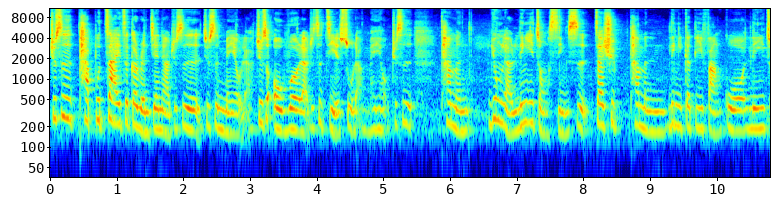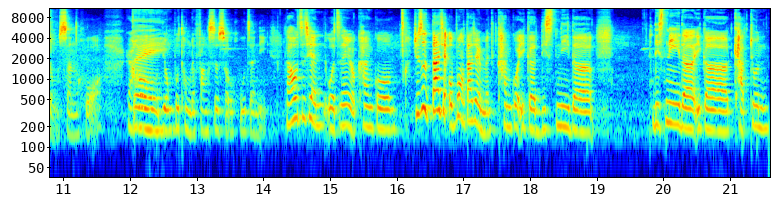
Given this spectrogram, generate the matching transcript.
就是他不在这个人间了，就是就是没有了，就是 over 了，就是结束了，没有，就是他们用了另一种形式再去他们另一个地方过另一种生活。然后用不同的方式守护着你。然后之前我之前有看过，就是大家我不懂大家有没有看过一个 Disney 的 Disney 的一个 cartoon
